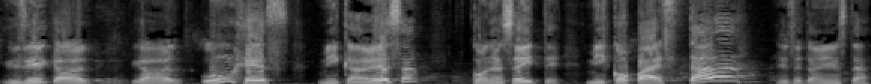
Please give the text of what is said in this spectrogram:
Y sí, cabal, cabal. Unges mi cabeza con aceite. Mi copa está, ese también está,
